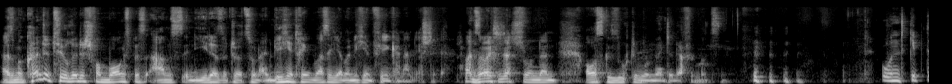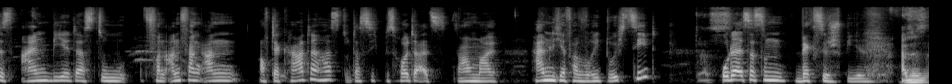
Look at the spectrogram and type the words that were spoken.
also man könnte theoretisch von morgens bis abends in jeder Situation ein Bierchen trinken, was ich aber nicht empfehlen kann an der Stelle. Man sollte das schon dann ausgesuchte Momente dafür nutzen. Und gibt es ein Bier, das du von Anfang an auf der Karte hast und das sich bis heute als, sagen wir mal, heimlicher Favorit durchzieht? Das Oder ist das so ein Wechselspiel? Also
